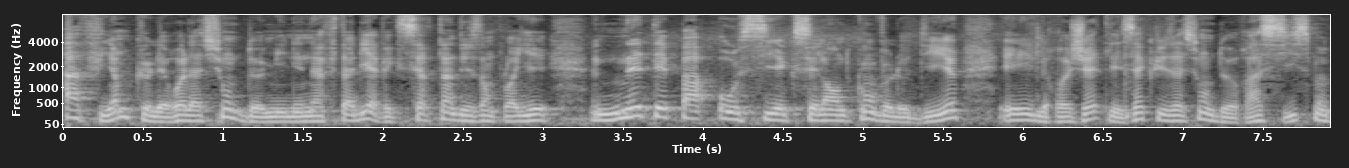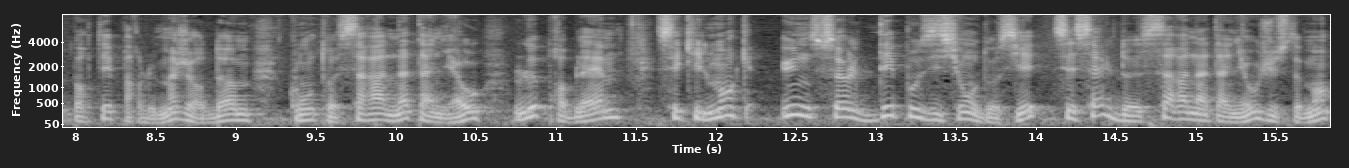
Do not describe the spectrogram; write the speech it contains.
affirme que les relations de Mine Naftali avec certains des employés n'étaient pas aussi excellentes qu'on veut le dire et il rejette les accusations de racisme portées par le majordome contre Sarah Netanyahu. Le problème, c'est qu'il manque une seule déposition au dossier, c'est celle de Sarah Netanyahu justement.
